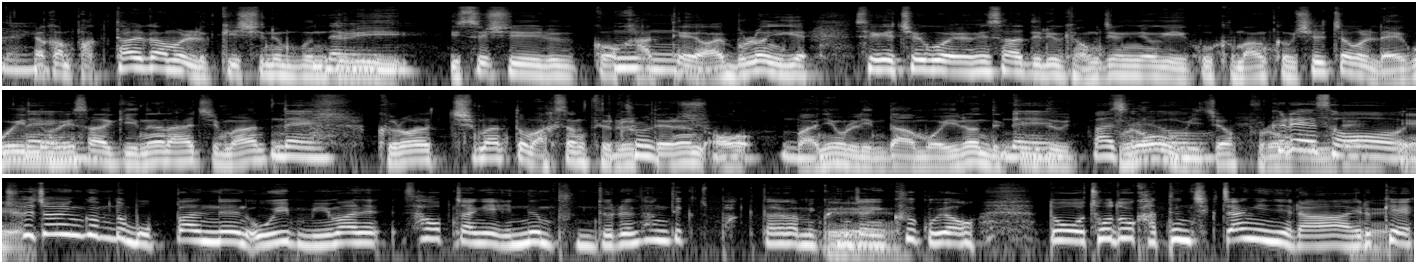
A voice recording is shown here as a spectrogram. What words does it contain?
네. 약간 박탈감을 느끼시는 분들이 네. 있으실 것 음. 같아요. 아, 물론 이게 세계 최고의 회사들이 경쟁력이 있고 그만큼 실적을 내고 있는 네. 회사기는 하지만 네. 그렇지만 또 막상 들을 그렇죠. 때는 어 음. 많이 올린다 뭐 이런 느낌도 네. 부러움이죠. 부러움인데. 그래서 예. 최저임금도 못 받는 5인 미만 사업장에 있는 분들은 상대 박탈감이 굉장히 네. 크고요. 또 저도 같은 직장인이라 이렇게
